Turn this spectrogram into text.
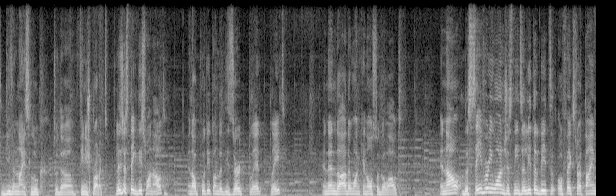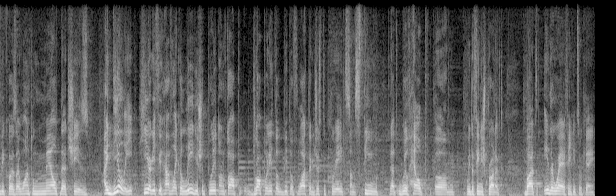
to give a nice look to the finished product. Let's just take this one out and I'll put it on the dessert plate, plate and then the other one can also go out. And now the savory one just needs a little bit of extra time because I want to melt that cheese. Ideally, here if you have like a lid, you should put it on top, drop a little bit of water just to create some steam that will help um, with the finished product. But either way, I think it's okay.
